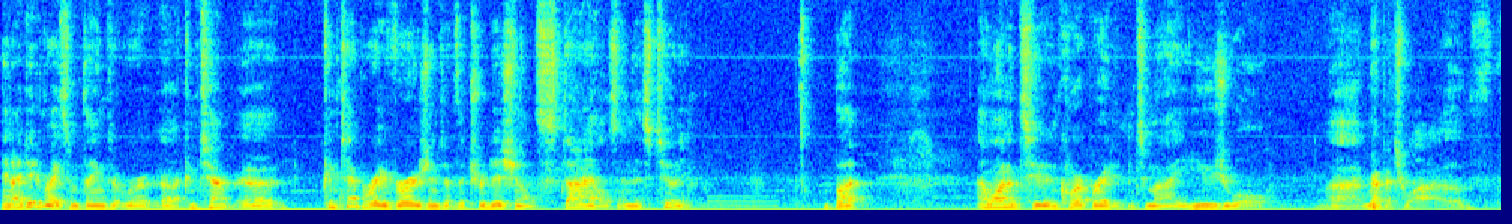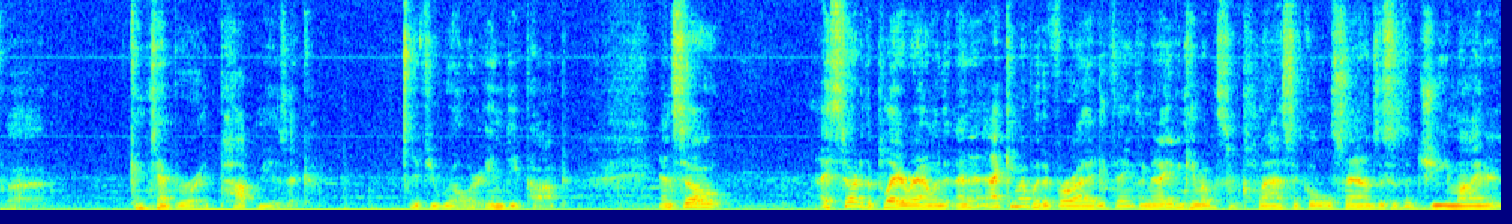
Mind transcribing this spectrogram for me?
and I did write some things that were uh, contem uh, contemporary versions of the traditional styles in this tuning. But I wanted to incorporate it into my usual uh, repertoire of uh, contemporary pop music, if you will, or indie pop. And so I started to play around with it, and I came up with a variety of things. I mean, I even came up with some classical sounds. This is a G minor,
